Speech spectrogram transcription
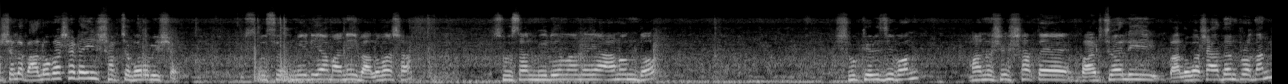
আসলে ভালোবাসাটাই সবচেয়ে বড় বিষয়। সোশ্যাল মিডিয়া মানেই ভালোবাসা। সোশ্যাল মিডিয়া মানে আনন্দ, সুখের জীবন। মানুষের সাথে ভার্চুয়ালি ভালোবাসা আদান প্রদান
